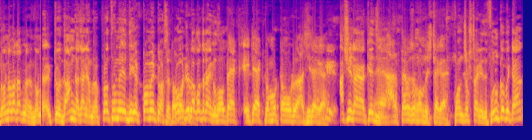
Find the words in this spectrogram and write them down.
ধন্যবাদ আপনাকে একটু দামটা জানি আমরা। প্রথমে এদিকে টমেটো আছে। টমেটোটা কত টাকা কেজি? টমেটো এক- নম্বর টমেটো আশি টাকা। আশি টাকা কেজি। হ্যাঁ আর পঞ্চাশ টাকা। পঞ্চাশ টাকা কেজি। ফুলকপিটা?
